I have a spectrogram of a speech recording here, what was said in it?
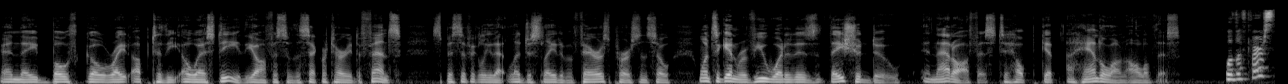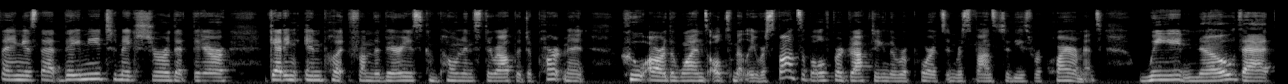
and they both go right up to the OSD, the Office of the Secretary of Defense, specifically that legislative affairs person. So once again, review what it is that they should do in that office to help get a handle on all of this. Well, the first thing is that they need to make sure that they're getting input from the various components throughout the department who are the ones ultimately responsible for drafting the reports in response to these requirements. We know that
